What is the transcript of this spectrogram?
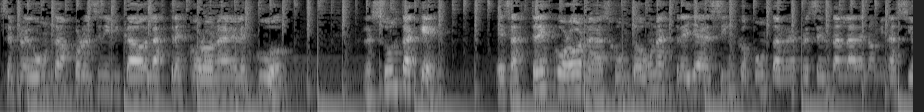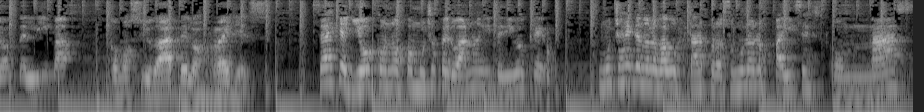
se preguntan por el significado de las tres coronas en el escudo. Resulta que esas tres coronas junto a una estrella de cinco puntas representan la denominación de Lima como ciudad de los reyes. Sabes que yo conozco muchos peruanos y te digo que mucha gente no les va a gustar, pero son uno de los países con más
